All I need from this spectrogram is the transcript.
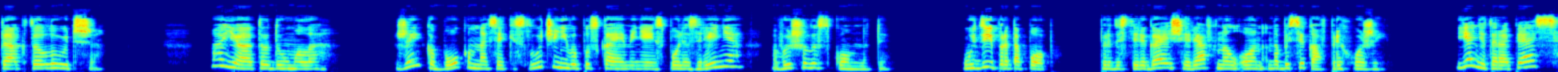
Так-то лучше. А я-то думала. Женька боком, на всякий случай, не выпуская меня из поля зрения, вышел из комнаты. «Уйди, протопоп!» Предостерегающе рявкнул он на босика в прихожей. Я, не торопясь,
